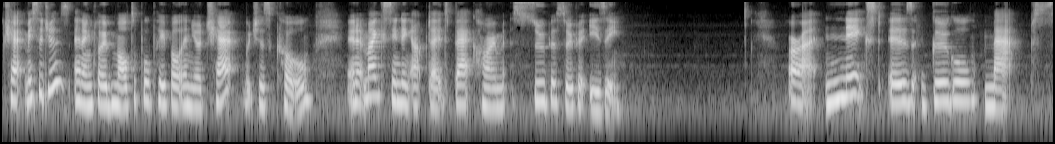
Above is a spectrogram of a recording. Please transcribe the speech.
chat messages and include multiple people in your chat, which is cool. And it makes sending updates back home super, super easy. All right, next is Google Maps.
